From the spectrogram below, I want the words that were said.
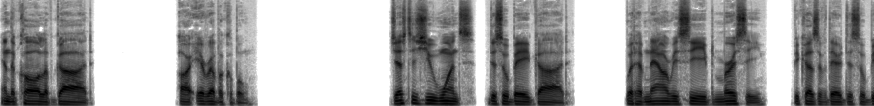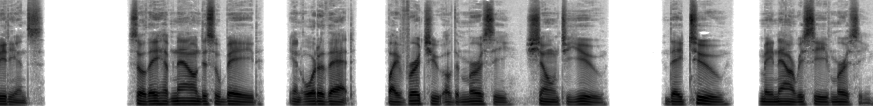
and the call of God are irrevocable. Just as you once disobeyed God, but have now received mercy because of their disobedience, so they have now disobeyed in order that, by virtue of the mercy shown to you, they too may now receive mercy.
